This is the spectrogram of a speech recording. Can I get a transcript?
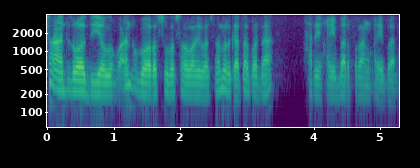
Sa'ad radhiyallahu anhu bahwa Rasulullah SAW berkata pada hari Khaybar, perang Khaybar.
